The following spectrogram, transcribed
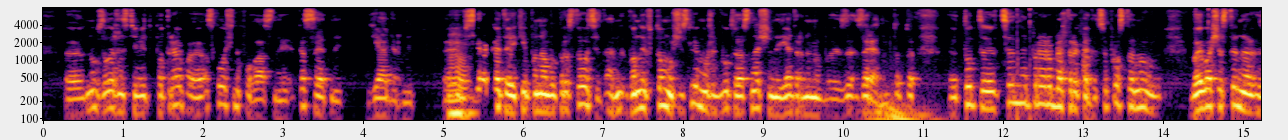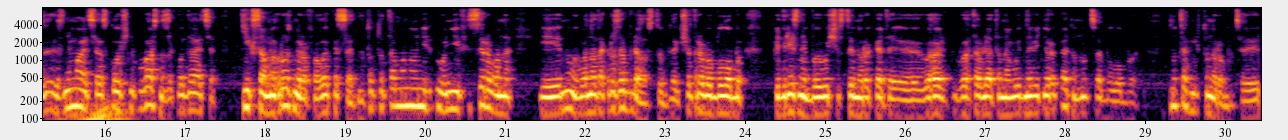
ну, в залежності від потреб, осколочно-фугасний, касетний, ядерний. Е, Мгм. Всі ракети, які по нам використовуються, а вони в тому числі можуть бути оснащені ядерними б- за- Тобто е, тут е, це не переробляти ракети, це просто ну, бойова частина знімається осколочно-фугасно, закладається тих самих розмірів, але касетне. Тобто там воно уні- уніфіцироване і ну, вона так розроблялась. Тобто, якщо треба було б під різні бойову частину ракети е, виготовляти нові- новітню ракету, ну це було б. Ну так ніхто не робить. Це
